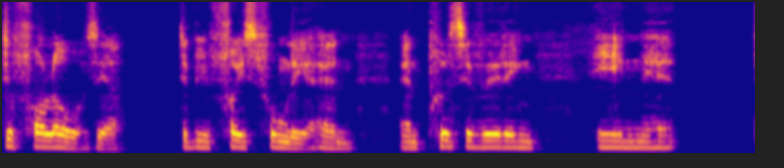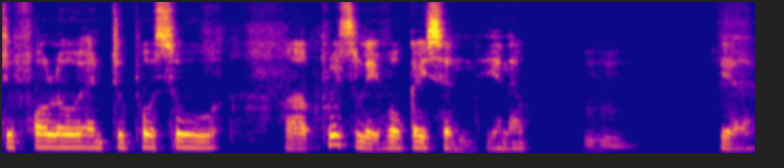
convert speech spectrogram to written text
to follow there, to be faithfully and and persevering in it, to follow and to pursue uh, priestly vocation. You know, mm-hmm. yeah,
